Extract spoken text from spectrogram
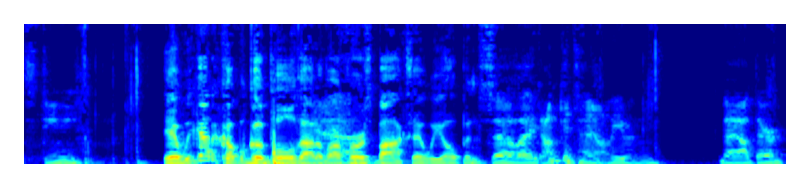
Steamy. Yeah, we got a couple good pulls out of our first box that we opened. So like, I'm content on leaving that out there.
